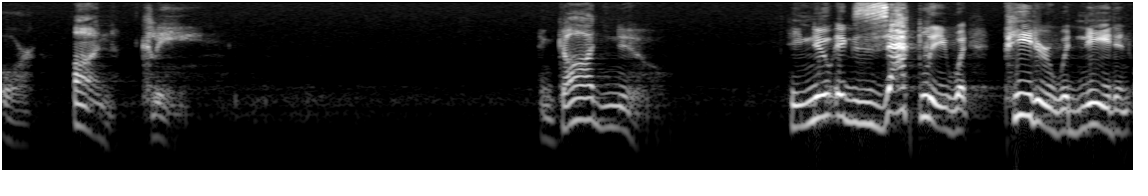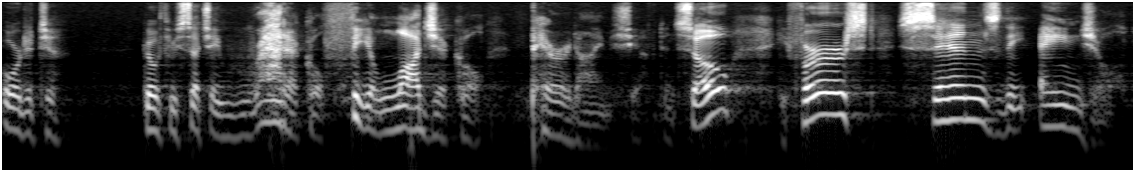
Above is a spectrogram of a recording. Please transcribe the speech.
or unclean. And God knew. He knew exactly what Peter would need in order to go through such a radical theological paradigm shift. And so he first sends the angel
